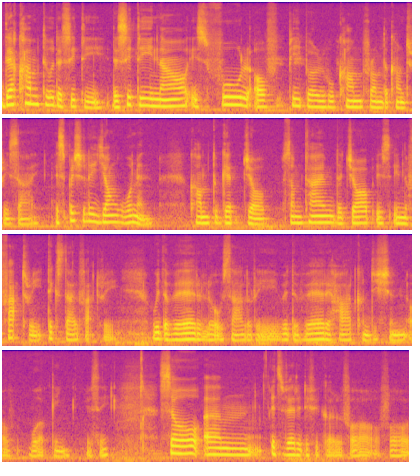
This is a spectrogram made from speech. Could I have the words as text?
they come to the city. The city now is full of people who come from the countryside, especially young women come to get job. Sometimes the job is in a factory, textile factory, with a very low salary, with a very hard condition of working, you see. So um, it's very difficult for, for,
